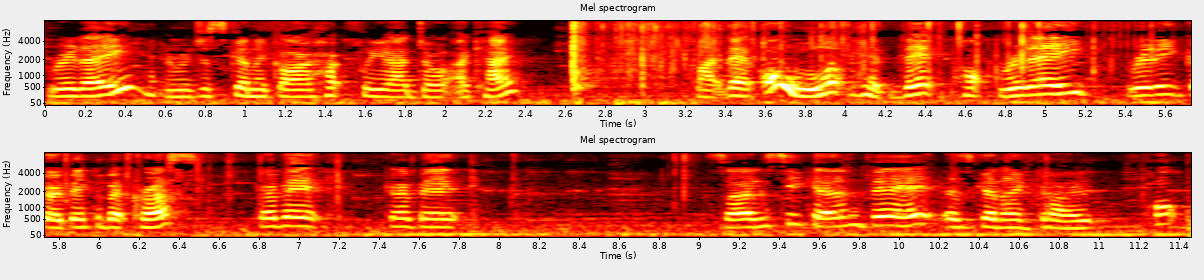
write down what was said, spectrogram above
Ready? And we're just gonna go, hopefully I do it okay. Like that. Oh, look at that pop. Ready? Ready? Go back a bit, Chris. Go back, go back. So in a second, that is gonna go pop.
